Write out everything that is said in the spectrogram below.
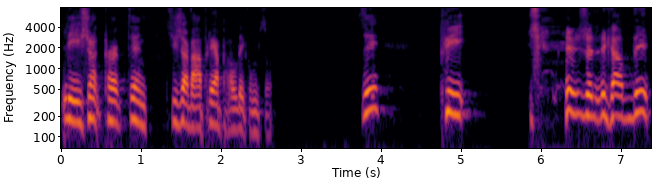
les gens de Parkton si j'avais appris à parler comme ça. Tu sais? Puis, je l'ai gardé,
